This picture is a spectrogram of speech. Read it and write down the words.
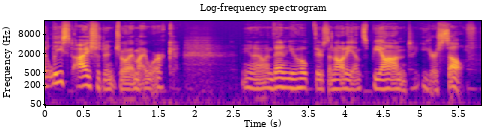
at least I should enjoy my work. You know, and then you hope there's an audience beyond yourself.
